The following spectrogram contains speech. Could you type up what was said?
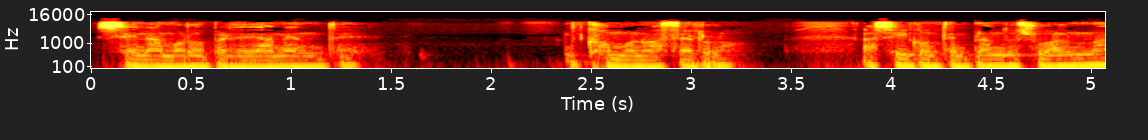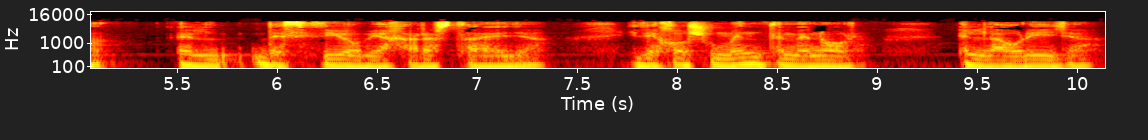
se enamoró perdidamente. ¿Cómo no hacerlo? Así, contemplando su alma, él decidió viajar hasta ella y dejó su mente menor en la orilla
